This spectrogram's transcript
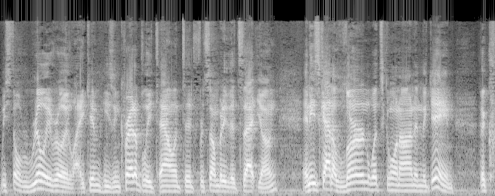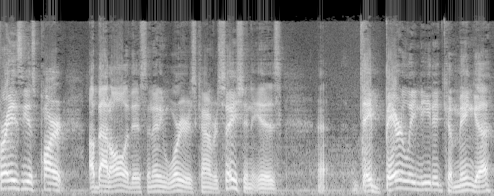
we still really, really like him. He's incredibly talented for somebody that's that young, and he's got to learn what's going on in the game. The craziest part about all of this in any Warriors conversation is uh, they barely needed Kuminga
